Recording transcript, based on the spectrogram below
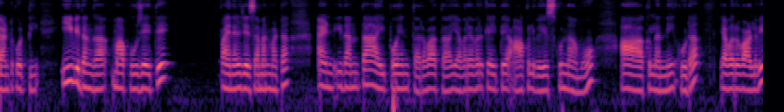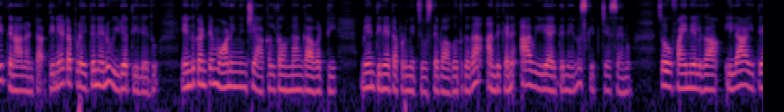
గంట కొట్టి. ఈ విధంగా మా పూజ అయితే ఫైనల్ చేశామన్నమాట. అండ్ ఇదంతా అయిపోయిన తర్వాత ఎవరెవరికైతే ఆకులు వేసుకున్నామో ఆ ఆకులన్నీ కూడా ఎవరు వాళ్ళవి తినాలంట. తినేటప్పుడు అయితే నేను వీడియో తీయలేదు. ఎందుకంటే మార్నింగ్ నుంచి ఆకలితో ఉన్నాం కాబట్టి మేము తినేటప్పుడు మీరు చూస్తే బాగోదు కదా. అందుకని ఆ వీడియో అయితే నేను స్కిప్ చేశాను. సో ఫైనల్గా ఇలా అయితే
